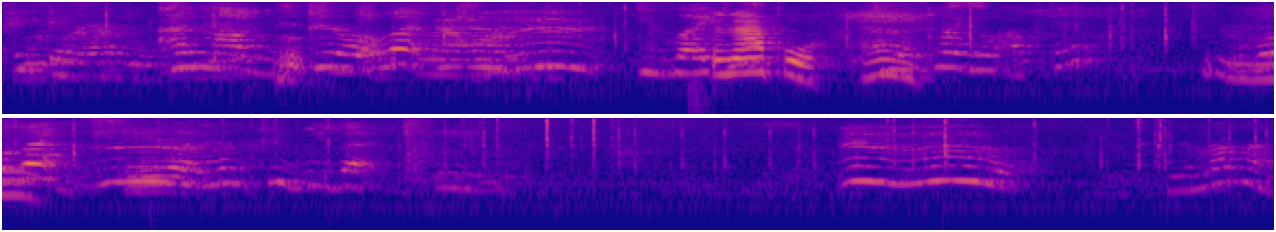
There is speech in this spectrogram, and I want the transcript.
Take. I love you. Pillow now. You like An it? apple. Do you like Yes. my new outfit? Well, that cute. I want to be that cute. Mm-hmm. Mama.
